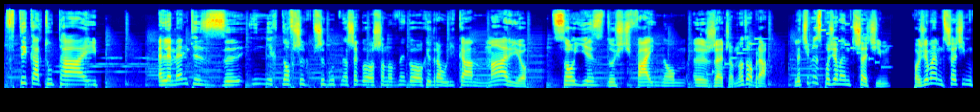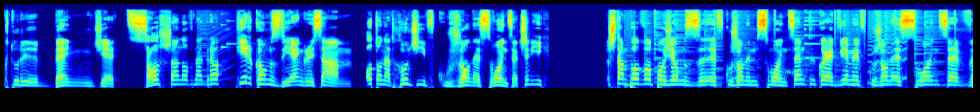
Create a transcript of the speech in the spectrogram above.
wtyka tutaj elementy z innych nowszych przygód naszego szanownego hydraulika Mario, co jest dość fajną e, rzeczą. No dobra, lecimy z poziomem trzecim. Poziomem trzecim, który będzie co, szanowna gro? Here comes the angry Sam. Oto nadchodzi wkurzone słońce, czyli sztampowo poziom z wkurzonym słońcem, tylko jak wiemy wkurzone słońce w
